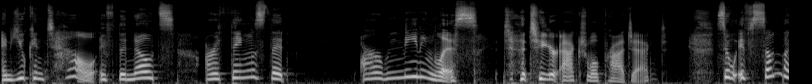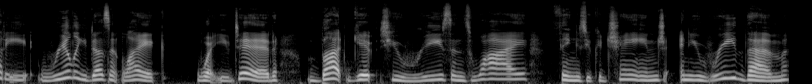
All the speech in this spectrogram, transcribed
And you can tell if the notes are things that are meaningless to your actual project. So if somebody really doesn't like what you did, but gives you reasons why, things you could change, and you read them,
